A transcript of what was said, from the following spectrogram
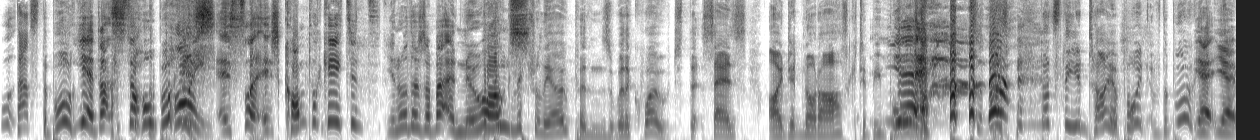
well, that's the book. yeah, that's the whole book point. is. It's like it's complicated. You know, there's a bit of nuance. The book literally opens with a quote that says, "I did not ask to be born." Yeah. So that's, that's the entire point of the book. Yeah, yeah.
